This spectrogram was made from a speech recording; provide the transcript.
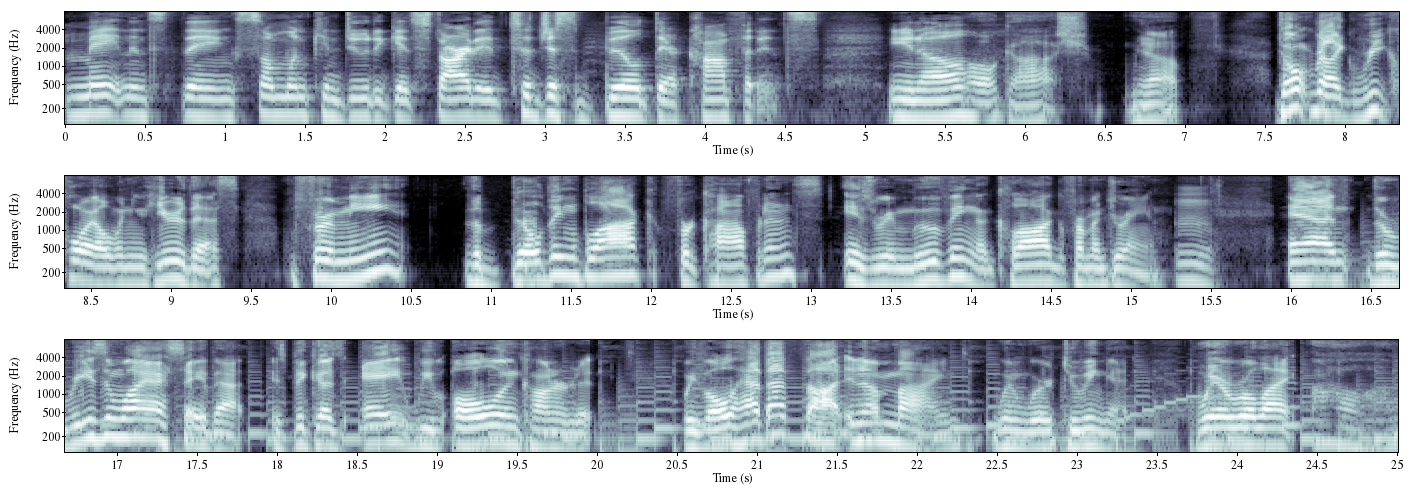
maintenance things someone can do to get started to just build their confidence, you know? Oh gosh. Yeah. Don't like recoil when you hear this. For me, the building block for confidence is removing a clog from a drain. Mm. And the reason why I say that is because A, we've all encountered it. We've all had that thought in our mind when we're doing it, where we're like, oh,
